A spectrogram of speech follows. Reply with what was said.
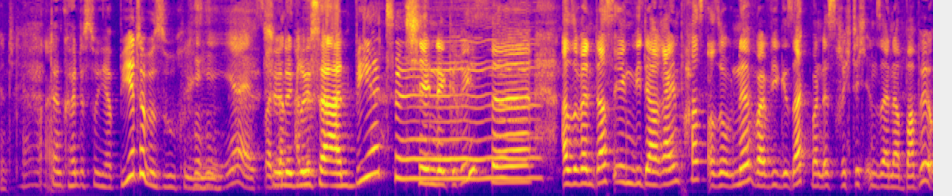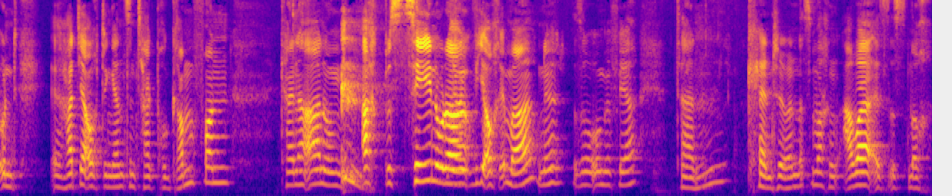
Könnte ja sein. Dann könntest du ja Birte besuchen. yes. Schöne Grüße an Birte. Schöne Grüße. Also wenn das irgendwie da reinpasst, also ne, weil wie gesagt, man ist richtig in seiner Bubble und äh, hat ja auch den ganzen Tag Programm von, keine Ahnung, acht bis zehn oder Ja. wie auch immer, ne, so ungefähr. Dann könnte man das machen. Aber es ist noch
